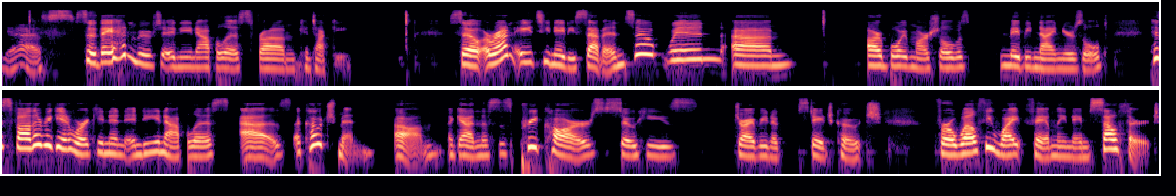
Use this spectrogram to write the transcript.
Yes. So they had moved to Indianapolis from Kentucky. So around 1887, so when um, our boy Marshall was maybe nine years old, his father began working in Indianapolis as a coachman. Um, again, this is pre cars, so he's driving a stagecoach for a wealthy white family named Southard.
